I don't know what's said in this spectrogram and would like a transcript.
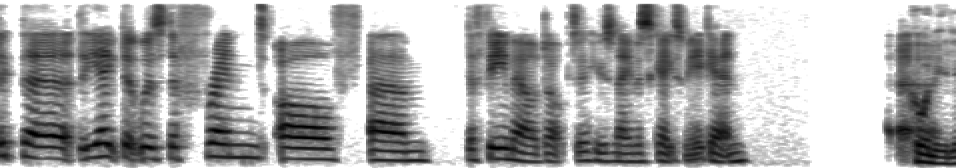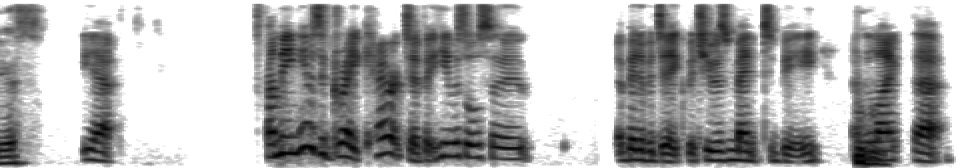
the the the ape that was the friend of um, the female doctor, whose name escapes me again. Uh, cornelius Yeah, I mean he was a great character, but he was also a bit of a dick, which he was meant to be, and Mhm. like that.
